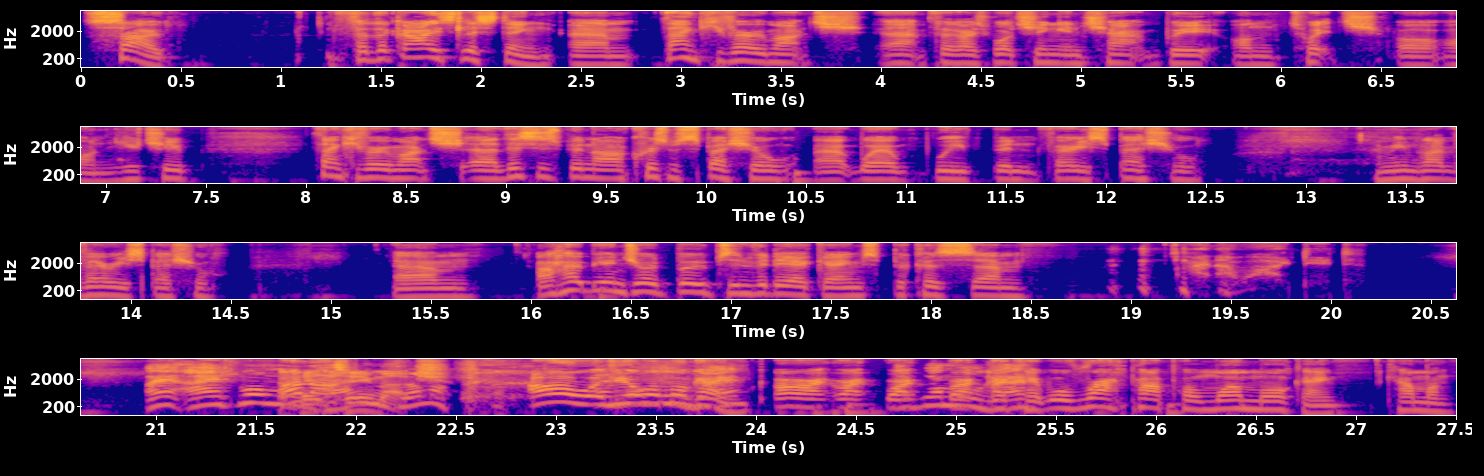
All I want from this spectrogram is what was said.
so for the guys listening, um, thank you very much uh, for the guys watching in chat, be it on Twitch or on YouTube. Thank you very much. Uh, this has been our Christmas special uh, where we've been very special. I mean, like very special. Um, I hope you enjoyed boobs in video games because um, I know I did. I, I had one more. Oh, Bit too much. Oh, have you got one more One more game? All right, right, right, Have one right. more Okay, game. we'll wrap up on one more game. Come on.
